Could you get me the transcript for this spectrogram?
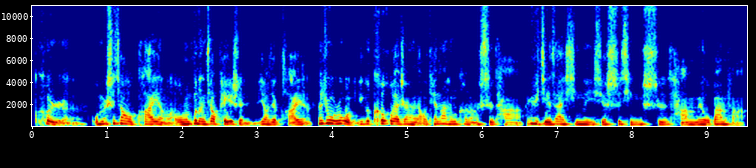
客人，我们是叫 client 了，我们不能叫 patient，要叫 client。那就如果一个客户在上面聊天，那很可能是他郁结在心的一些事情，是他没有办法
